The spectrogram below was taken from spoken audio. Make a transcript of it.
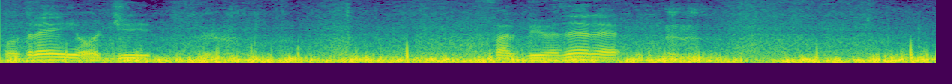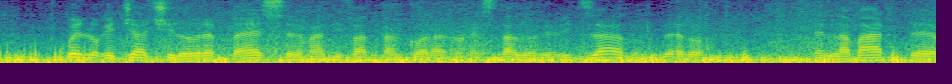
Potrei oggi farvi vedere quello che già ci dovrebbe essere ma di fatto ancora non è stato realizzato ovvero nella parte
